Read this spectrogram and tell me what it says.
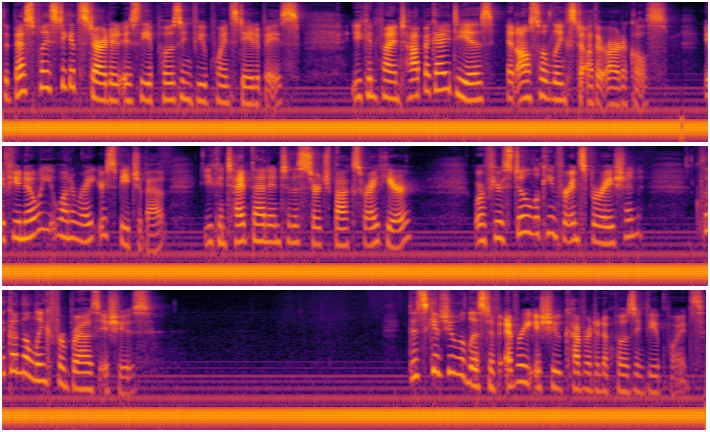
the best place to get started is the Opposing Viewpoints database. You can find topic ideas and also links to other articles. If you know what you want to write your speech about, you can type that into the search box right here, or if you're still looking for inspiration, click on the link for Browse Issues. This gives you a list of every issue covered in Opposing Viewpoints.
